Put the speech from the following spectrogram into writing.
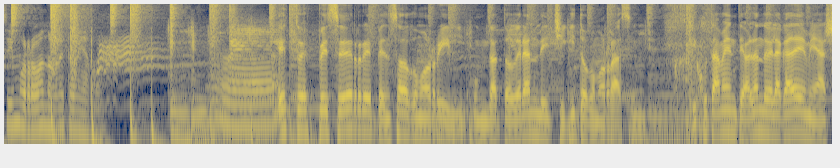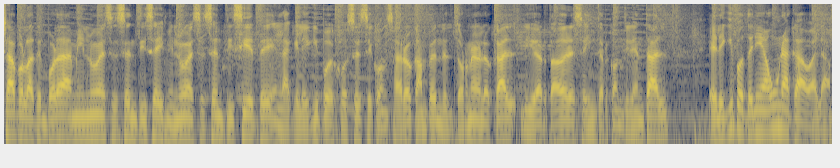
seguimos robando con esta mierda. Esto es PCR pensado como real, un dato grande y chiquito como Racing. Y justamente hablando de la academia, allá por la temporada 1966-1967, en la que el equipo de José se consagró campeón del torneo local, Libertadores e Intercontinental, el equipo tenía una cábala,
